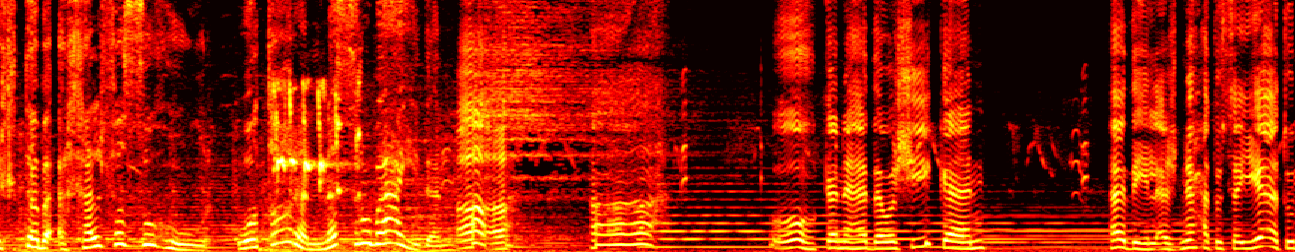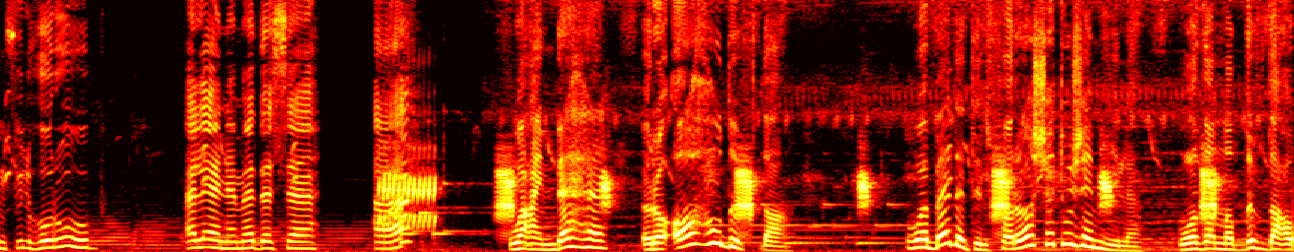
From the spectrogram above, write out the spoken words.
اختبأ خلف الزهور وطار النسر بعيداً. آه آه آه. أوه كان هذا وشيكاً. هذه الأجنحة سيئة في الهروب. الآن ماذا س... آه؟ وعندها رآه ضفدع. وبدت الفراشة جميلة. وظن الضفدع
